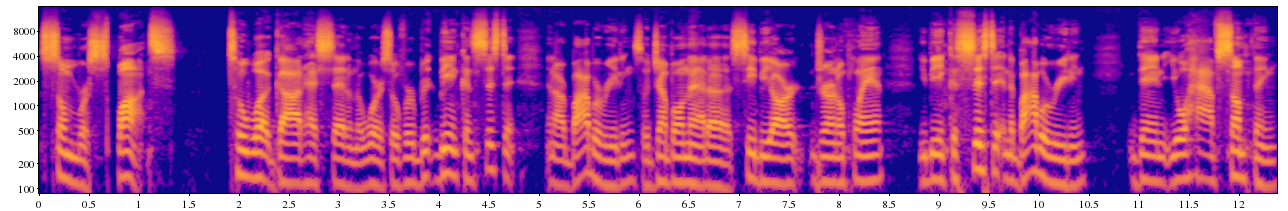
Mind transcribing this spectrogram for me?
some response to what God has said in the Word. So if we're be- being consistent in our Bible reading, so jump on that uh, CBR journal plan, you being consistent in the Bible reading, then you'll have something.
